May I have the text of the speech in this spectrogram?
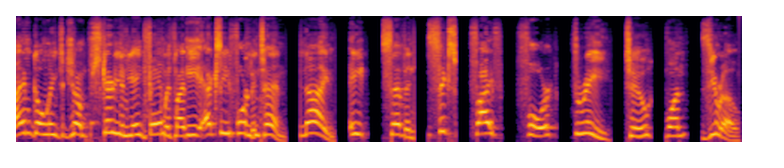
I'm going to jump Scary and Yang fan with my EXE form in 10, 9, 8, 7, 6, 5, 4, 3, 2, 1, 0.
